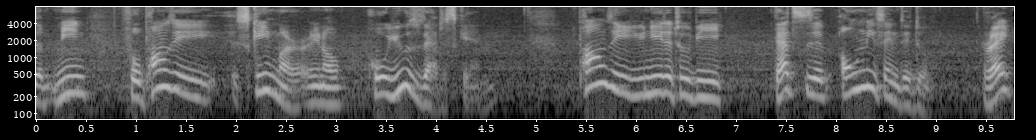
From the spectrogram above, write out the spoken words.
the mean for Ponzi schemer you know who use that scheme. Ponzi you need to be that's the only thing they do, right?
